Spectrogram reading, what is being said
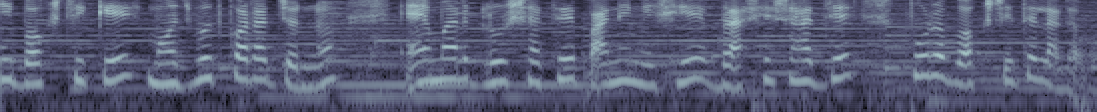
এই বক্সটিকে মজবুত করার জন্য এমআর গ্লুর সাথে পানি মিশিয়ে ব্রাশের সাহায্যে পুরো বক্সটিতে লাগাবো।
